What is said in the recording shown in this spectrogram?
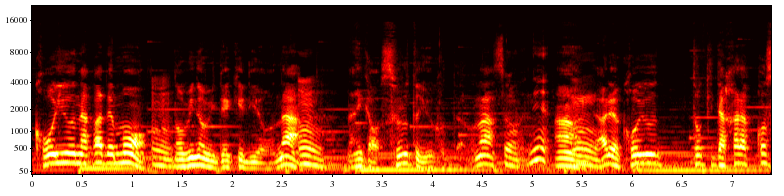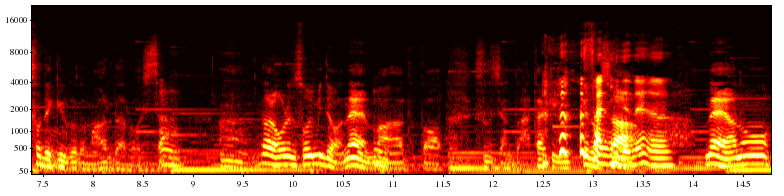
こういう中でもうん。伸び伸びできるようなうん。何かをするということだろうな、そうね。うん。うん。あるいはこういう時だからこそできることもあるだろうしさ、うん。うん、だから俺そういう意味ではね、まああなたとすずちゃんと畑に行くけどさ 3人でねねあの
